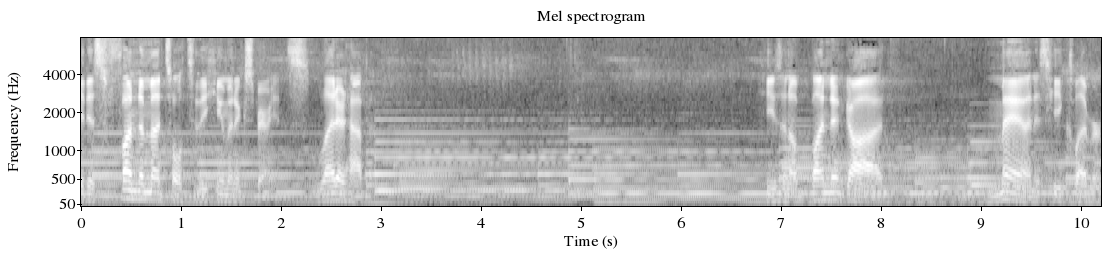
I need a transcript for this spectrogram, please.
It is fundamental to the human experience. Let it happen. He's an abundant God Man, is he clever.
